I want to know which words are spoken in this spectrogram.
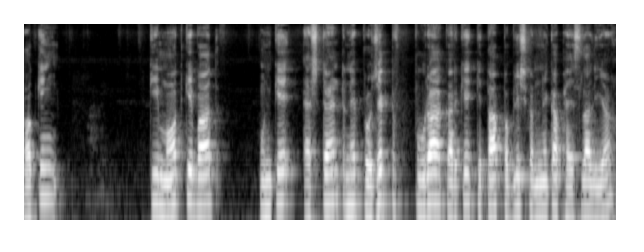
हॉकिंग की मौत के बाद उनके एस्टेंट ने प्रोजेक्ट पूरा करके किताब पब्लिश करने का फैसला लिया।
